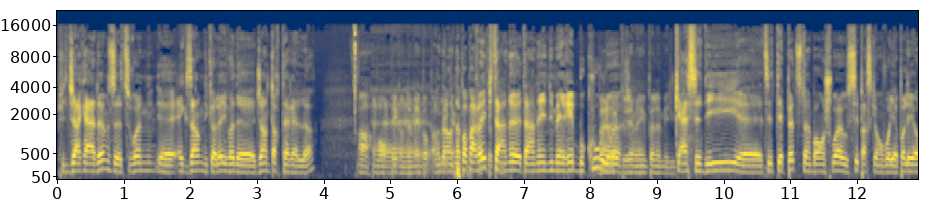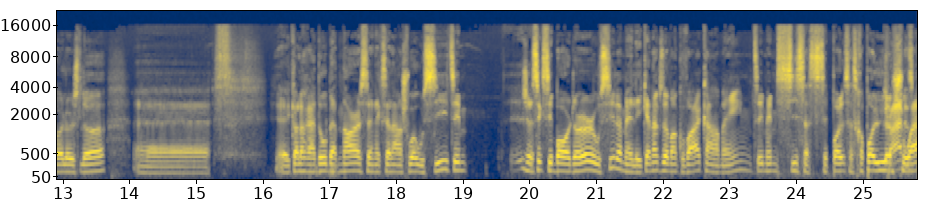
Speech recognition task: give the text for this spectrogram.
Puis le Jack Adams, tu vois, euh, exemple, Nicolas, il va de John Tortorella. Ah, bon on n'a même pas parlé. On n'a pas parlé, puis tu en, as énuméré beaucoup. Ben là. Ouais, même pas nommé Cassidy, euh, Tippett, c'est un bon choix aussi parce qu'on ne voyait pas les Oilers là. Euh, euh, Colorado, Bednar, c'est un excellent choix aussi. je sais que c'est border aussi, là, mais les Canucks de Vancouver, quand même, même si ça ne sera pas le choix.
